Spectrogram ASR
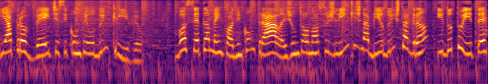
e aproveite esse conteúdo incrível. Você também pode encontrá-las junto aos nossos links na bio do Instagram e do Twitter,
